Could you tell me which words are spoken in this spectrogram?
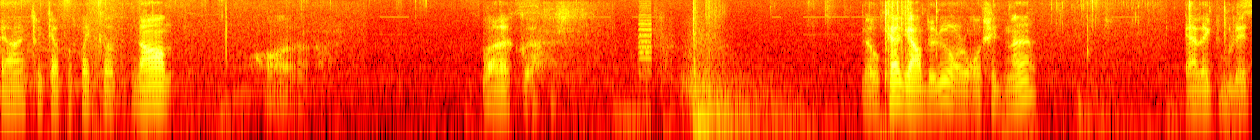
faire un truc à peu près comme... Non Oh. Voilà quoi. Mais au cas, garde-le, on le refait demain. Avec boulette.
